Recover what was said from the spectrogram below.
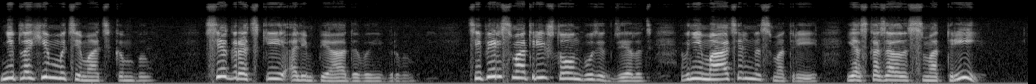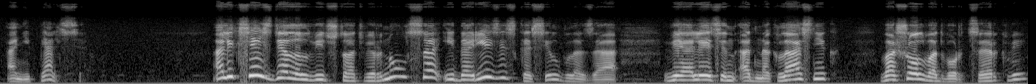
Неплохим математиком был». Все городские олимпиады выигрывал. Теперь смотри, что он будет делать. Внимательно смотри. Я сказала, смотри, а не пялься. Алексей сделал вид, что отвернулся, и до рези скосил глаза. Виолетин одноклассник вошел во двор церкви,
